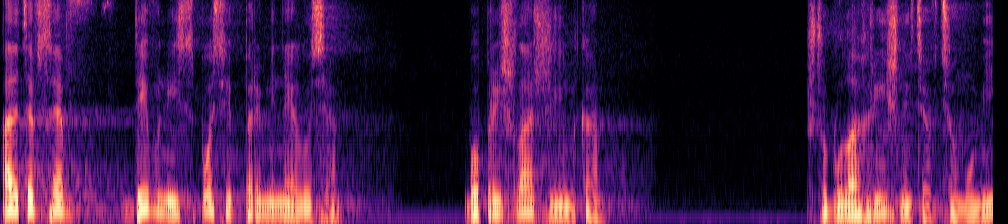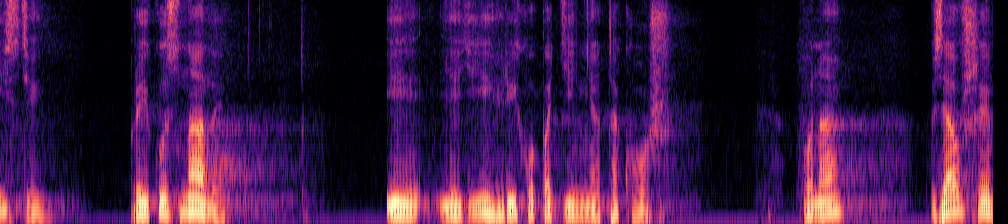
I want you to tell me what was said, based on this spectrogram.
Але це все в дивний спосіб перемінилося, бо прийшла жінка, що була грішниця в цьому місті, про яку знали, і її гріхопадіння також. Вона, взявши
